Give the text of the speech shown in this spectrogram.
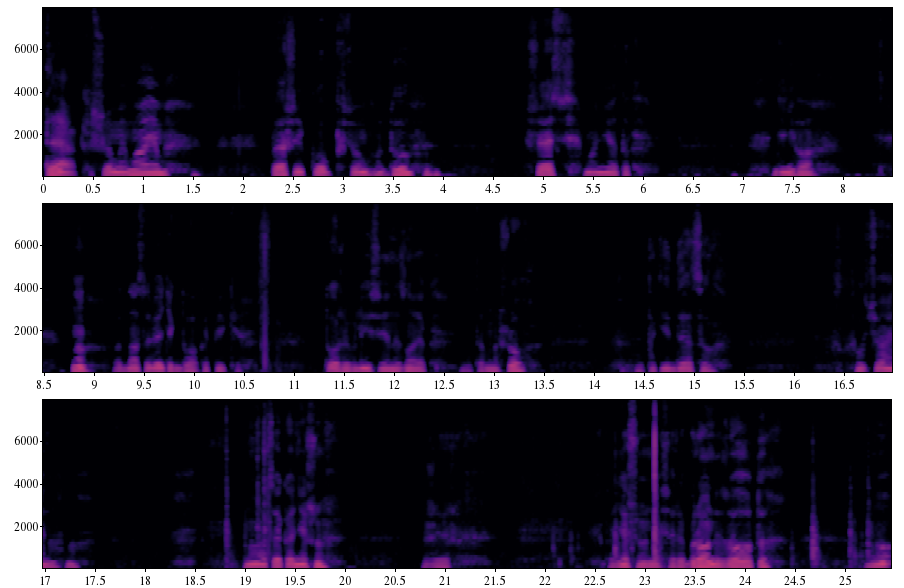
Так, що ми маємо? Перший коп в цьому году 6 монеток. Деньга. Ну, одна советик, 2 копійки. Тоже в лісі, я не знаю, як її там знайшов. Такий децл. Случайно. Ну, ну а це, звісно, жир. Звісно, не серебро, не золото. Ну,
